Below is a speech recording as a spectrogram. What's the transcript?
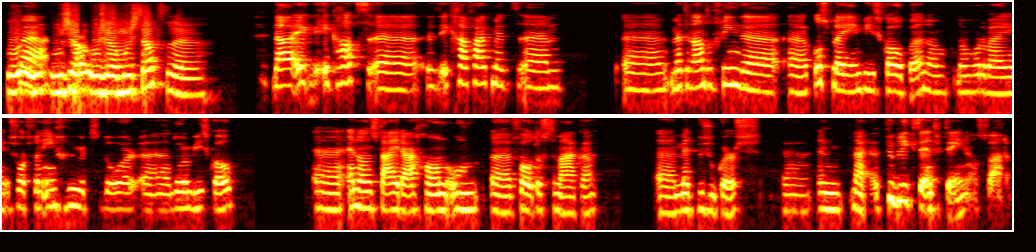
Hoe, ja. hoezo, hoezo moest dat? Uh... Nou, ik, ik had. Uh, ik ga vaak met, uh, uh, met een aantal vrienden cosplayen in bioscopen. Dan, dan worden wij een soort van ingehuurd door, door een bioscoop. En dan sta je daar gewoon om foto's te maken met bezoekers. en nou, het publiek te entertainen, als het ware.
